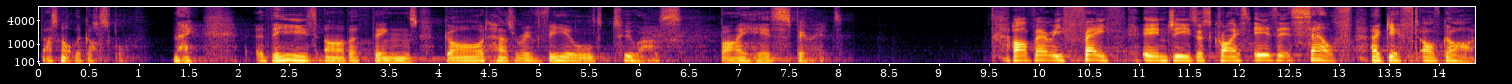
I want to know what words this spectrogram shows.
That's not the gospel. No, these are the things God has revealed to us by his Spirit. Our very faith in Jesus Christ is itself a gift of God.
